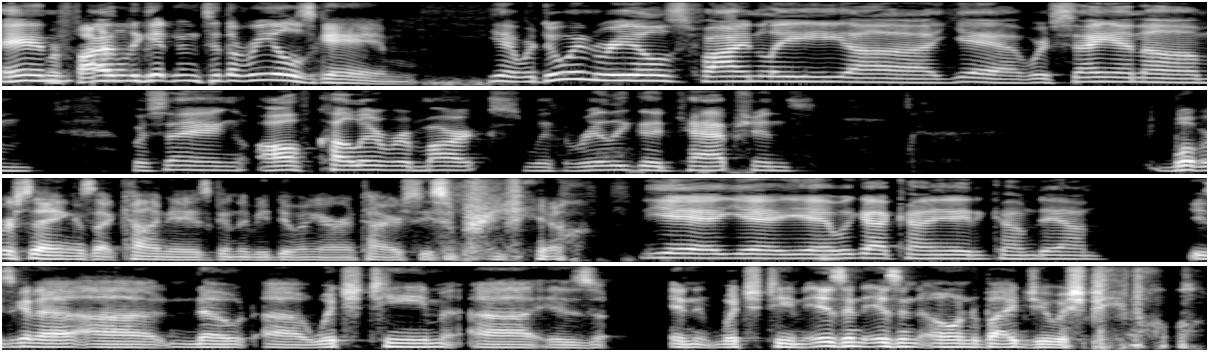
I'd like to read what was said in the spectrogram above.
and We're finally getting into the Reels game. yeah, we're doing reels finally. Uh, yeah, we're saying um, we're saying off color remarks with really good captions. What we're saying is that Kanye is going to be doing our entire season preview. Yeah, yeah, yeah. We got Kanye to come down. He's going to uh, note uh, which team uh, is and which team is and isn't owned by Jewish people.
